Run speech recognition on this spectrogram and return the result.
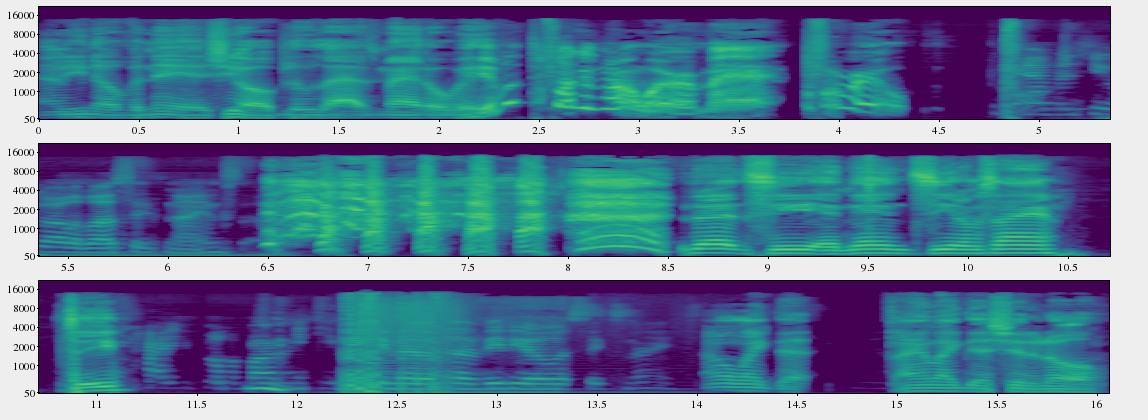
And you know, Vanessa, she all blue lives mad over here. What the fuck is wrong with her, man? For real. Yeah, but you all about six nine. So that see, and then see what I'm saying? See, how you feel about Nikki making a, a video with six nine? I don't like that. I ain't like that shit at all.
